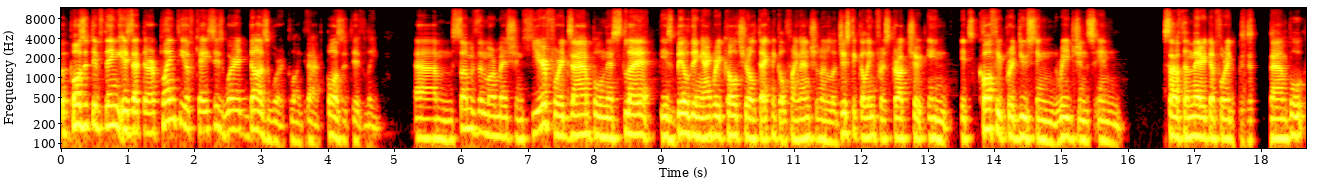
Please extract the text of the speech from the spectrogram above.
the positive thing is that there are plenty of cases where it does work like that positively. Um, some of them are mentioned here. For example, Nestle is building agricultural, technical, financial, and logistical infrastructure in its coffee producing regions in South America, for example.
